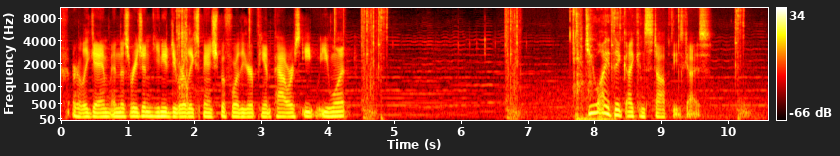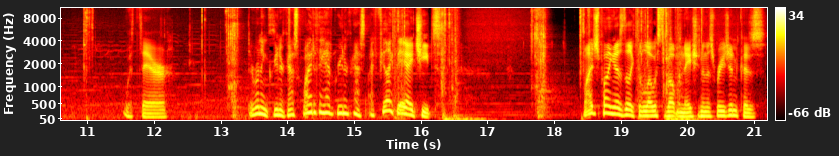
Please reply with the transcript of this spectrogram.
Early game in this region. You need to do early expansion before the European powers eat what you want. Do I think I can stop these guys? With their... They're running greener grass. Why do they have greener grass? I feel like the AI cheats. Am I just playing as like the lowest development nation in this region? Because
